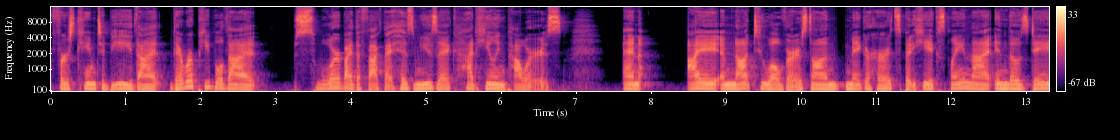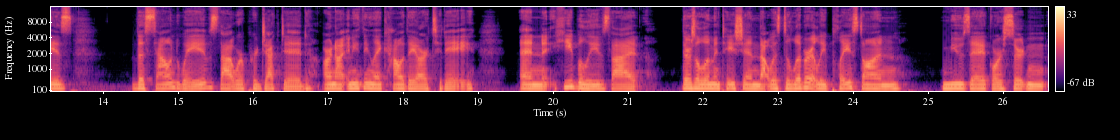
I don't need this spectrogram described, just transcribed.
first came to be that there were people that swore by the fact that his music had healing powers. And I am not too well versed on megahertz, but he explained that in those days, the sound waves that were projected are not anything like how they are today. And he believes that there's a limitation that was deliberately placed on music or certain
